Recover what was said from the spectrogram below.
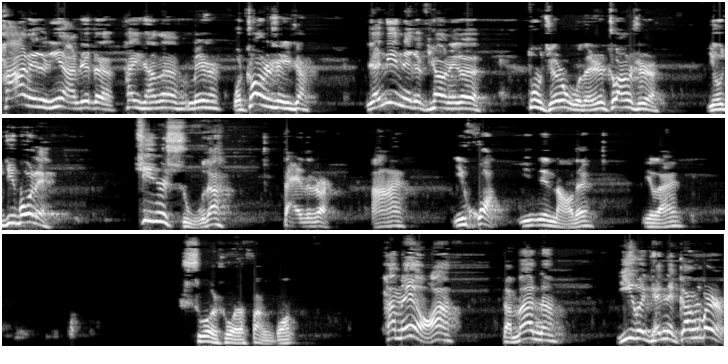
他这个，你想这个，他一想那没事，我装饰一下。人家那个跳那个肚脐舞的人装饰有机玻璃、金属的，戴在这儿啊，一晃，一那脑袋一来，说着说着放光。他没有啊，怎么办呢？一块钱那钢镚儿。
